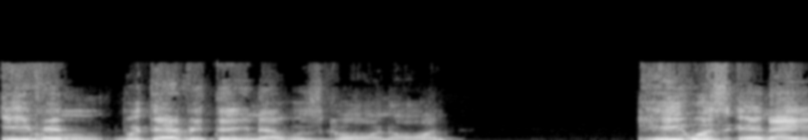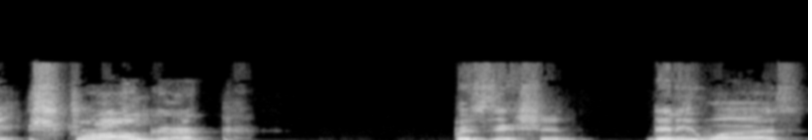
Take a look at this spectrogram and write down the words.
even with everything that was going on, he was in a stronger position than he was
